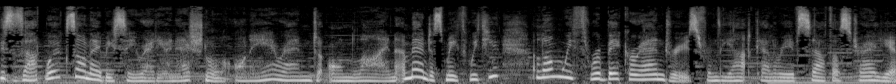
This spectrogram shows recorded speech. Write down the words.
This is Artworks on ABC Radio National on air and online. Amanda Smith with you, along with Rebecca Andrews from the Art Gallery of South Australia,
